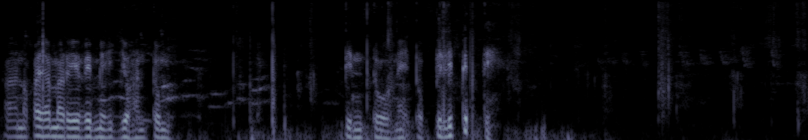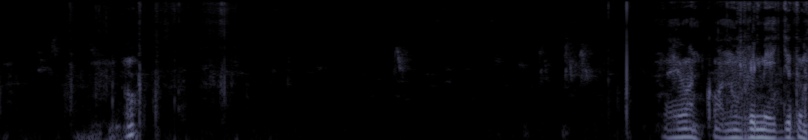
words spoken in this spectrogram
Paano kaya mariremedyohan tong pinto na ito? Pilipit eh. Oh. Ayun, kung anong remedyo dun.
